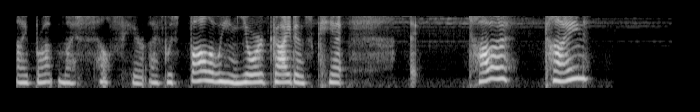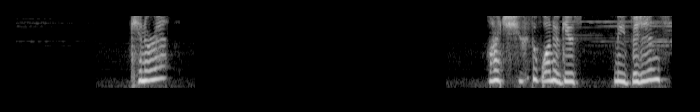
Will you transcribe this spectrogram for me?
I brought myself here? I was following your guidance, can't... Tava? Kyne? Kynareth? Aren't you the one who gives me visions?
